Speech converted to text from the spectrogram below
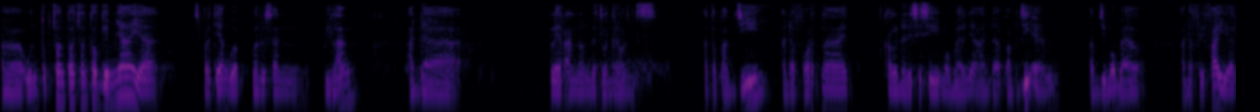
Uh, untuk contoh-contoh gamenya ya seperti yang gue barusan bilang ada Player Unknown Battlegrounds atau PUBG, ada Fortnite, kalau dari sisi mobilenya ada PUBG M, PUBG Mobile, ada Free Fire,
